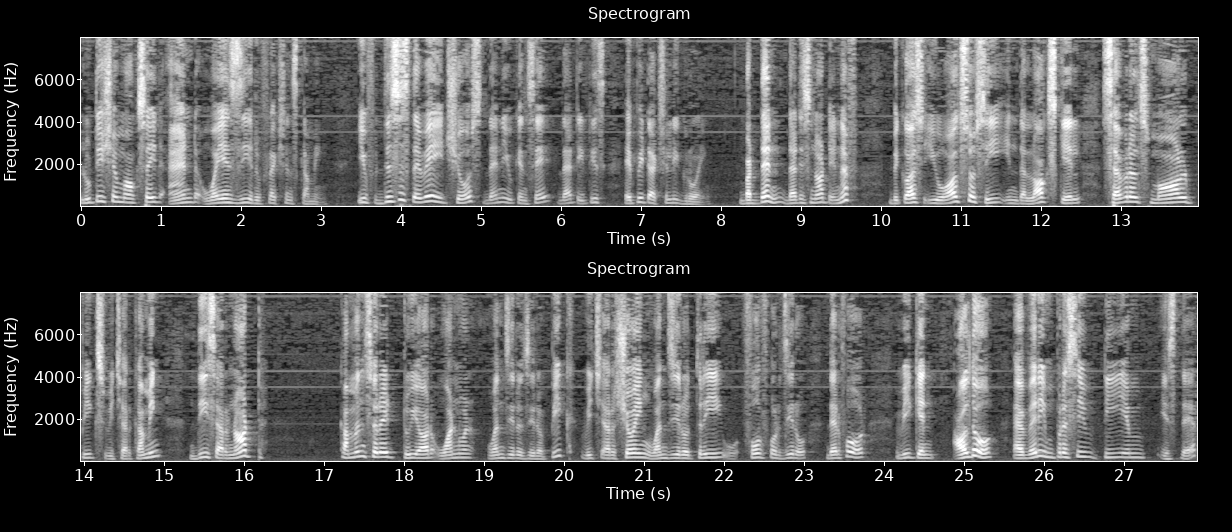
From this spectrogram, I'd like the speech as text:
lutetium oxide and YSZ reflections coming. If this is the way it shows then you can say that it is epitaxially growing, but then that is not enough because you also see in the log scale several small peaks which are coming these are not commensurate to your 11100 peak which are showing 103 440 therefore we can although a very impressive TEM is there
